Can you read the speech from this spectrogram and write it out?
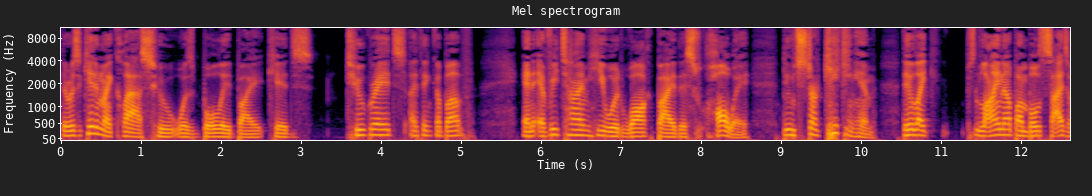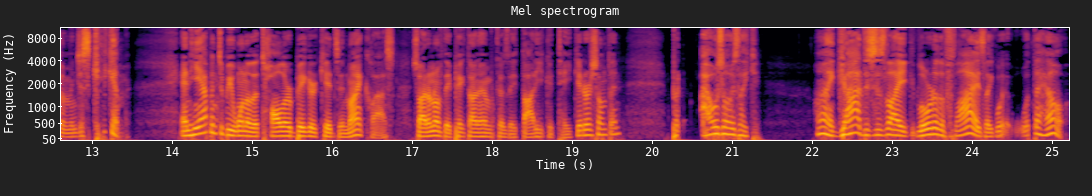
there was a kid in my class who was bullied by kids two grades, I think, above. And every time he would walk by this hallway, they would start kicking him. They would like line up on both sides of him and just kick him. And he happened to be one of the taller, bigger kids in my class. So I don't know if they picked on him because they thought he could take it or something. But I was always like, oh my God, this is like Lord of the Flies. Like, what, what the hell?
